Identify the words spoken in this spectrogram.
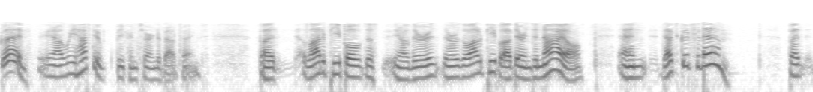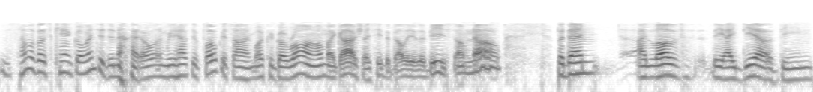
good. You know we have to be concerned about things. But a lot of people just you know there is there is a lot of people out there in denial and that's good for them. But some of us can't go into denial and we have to focus on what could go wrong. Oh my gosh i see the belly of the beast. Oh no but then I love the idea of being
